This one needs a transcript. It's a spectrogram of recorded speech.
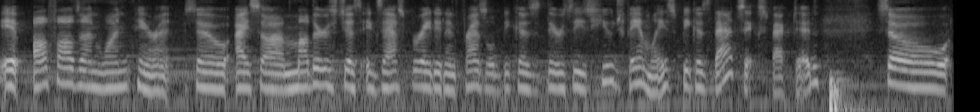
It all falls on one parent. So I saw mothers just exasperated and frazzled because there's these huge families because that's expected. So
